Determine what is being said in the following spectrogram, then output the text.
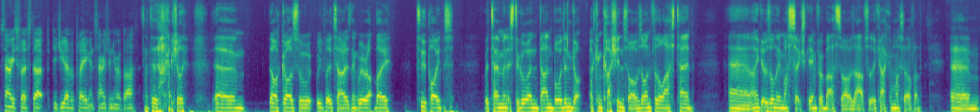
Sarries first up. Did you ever play against Sarries when you were at Bath? I did actually. Um, oh god! So we played Sarries. I think we were up by two points with ten minutes to go, and Dan Bowden got a concussion, so I was on for the last ten. Um, I think it was only my sixth game for Bath, so I was absolutely cacking myself, and um,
